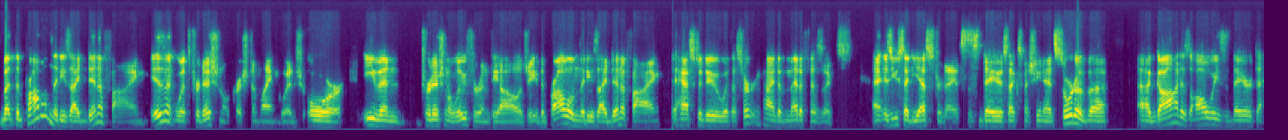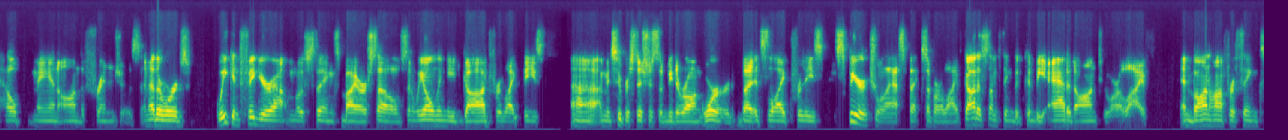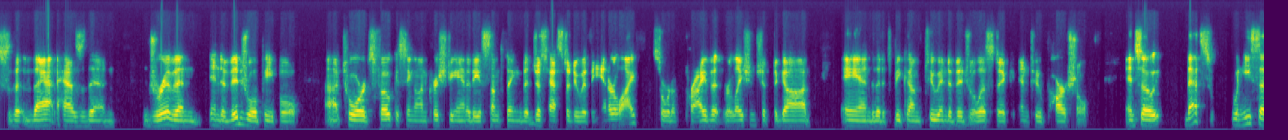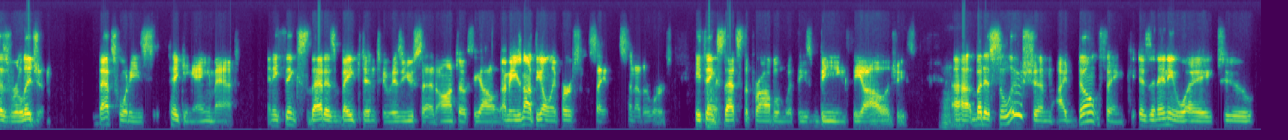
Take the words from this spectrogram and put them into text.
But the problem that he's identifying isn't with traditional Christian language or even traditional Lutheran theology. The problem that he's identifying has to do with a certain kind of metaphysics. As you said yesterday, it's this Deus ex machina. It's sort of a, uh, God is always there to help man on the fringes. In other words, we can figure out most things by ourselves, and we only need God for like these uh, I mean, superstitious would be the wrong word, but it's like for these spiritual aspects of our life, God is something that could be added on to our life. And Bonhoeffer thinks that that has then driven individual people uh, towards focusing on Christianity as something that just has to do with the inner life, sort of private relationship to God, and that it's become too individualistic and too partial. And so that's when he says religion, that's what he's taking aim at and he thinks that is baked into, as you said, ontotheology. I mean, he's not the only person to say this. In other words, he thinks right. that's the problem with these being theologies. Mm-hmm. Uh, but his solution, I don't think, is in any way to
